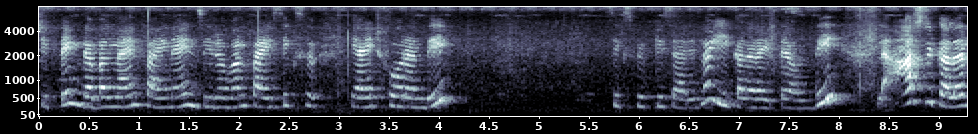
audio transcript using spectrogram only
shipping double nine five nine zero one five six eight four అండి. సిక్స్ ఫిఫ్టీ శారీలో ఈ కలర్ అయితే ఉంది. లాస్ట్ కలర్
